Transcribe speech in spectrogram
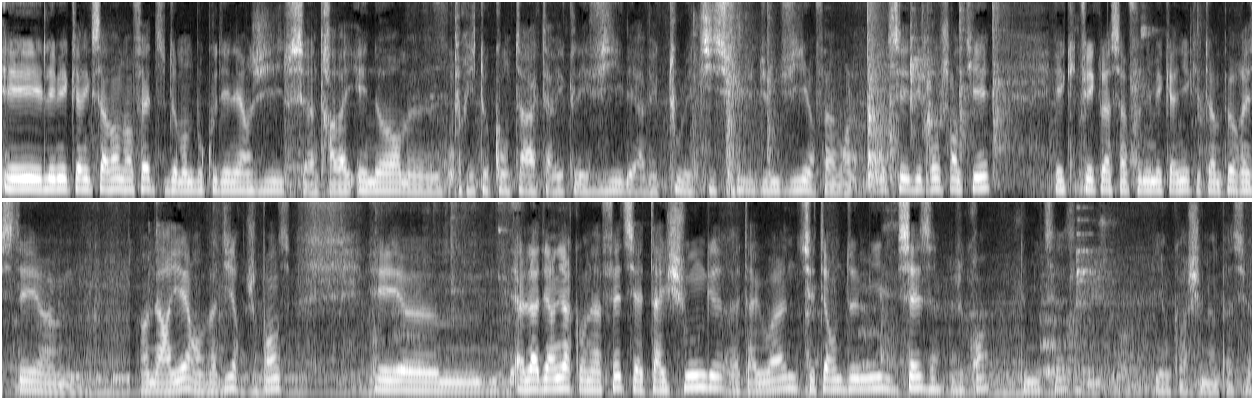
Et les mécaniques savantes, en fait, demandent beaucoup d'énergie. C'est un travail énorme, une prise de contact avec les villes et avec tout le tissu d'une ville. Enfin, voilà. Donc, c'est des gros chantiers et qui fait que la symphonie mécanique est un peu restée euh, en arrière, on va dire, je pense. Et euh, la dernière qu'on a faite, c'est à Taichung, à Taïwan. C'était en 2016, je crois. 2016. Et encore, je suis même pas sûr.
